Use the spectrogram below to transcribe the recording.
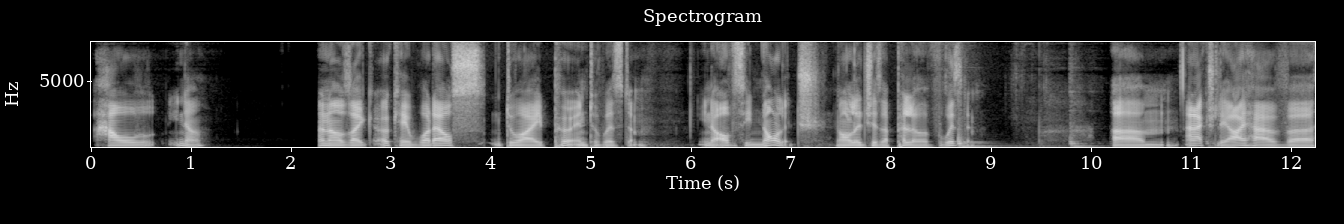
How, you know, and I was like, okay, what else do I put into wisdom? You know, obviously knowledge. Knowledge is a pillar of wisdom. Um, and actually, I have. Uh,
